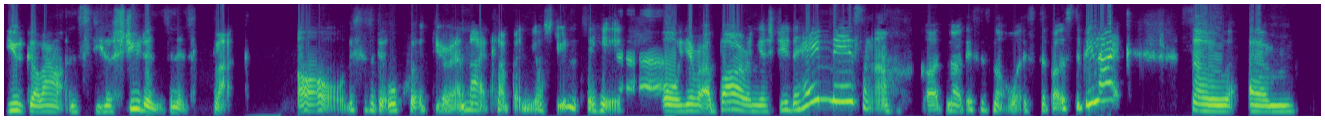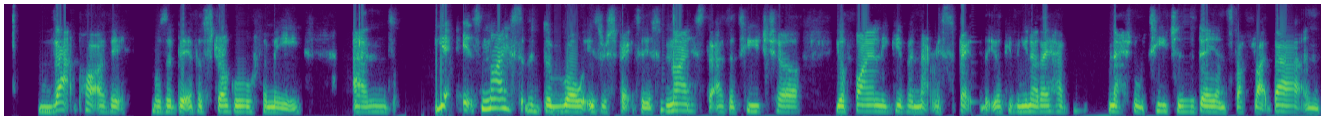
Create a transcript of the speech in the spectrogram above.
you'd go out and see your students, and it's like, oh, this is a bit awkward. You're at a nightclub and your students are here, yeah. or you're at a bar and your student, hey miss, and oh god, no, this is not what it's supposed to be like. So um, that part of it was a bit of a struggle for me, and yeah, it's nice that the, role is respected. It's nice that as a teacher, you're finally given that respect that you're given. You know, they have National Teachers Day and stuff like that, and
